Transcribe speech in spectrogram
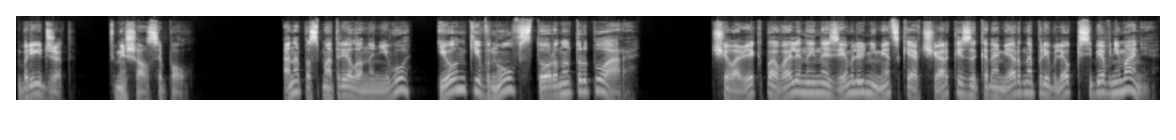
«Бриджит», — вмешался Пол. Она посмотрела на него, и он кивнул в сторону тротуара. Человек, поваленный на землю немецкой овчаркой, закономерно привлек к себе внимание.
